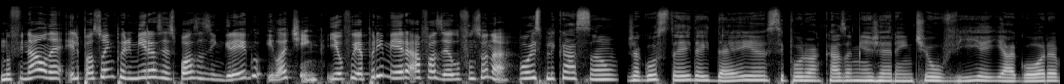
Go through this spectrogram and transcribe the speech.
no final, né, ele passou a imprimir as respostas em grego e latim. E eu fui a primeira a fazê-lo funcionar. Boa explicação. Já gostei da ideia. Se por um acaso a minha gerente ouvia e agora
